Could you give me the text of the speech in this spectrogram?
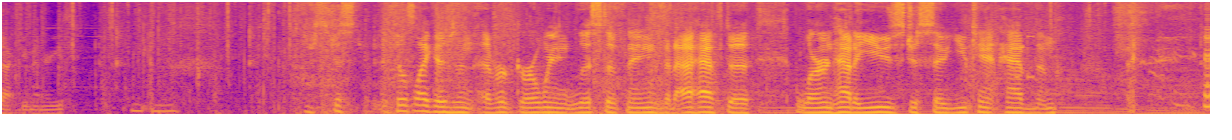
documentaries. It's just, it feels like there's an ever growing list of things that I have to learn how to use just so you can't have them.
